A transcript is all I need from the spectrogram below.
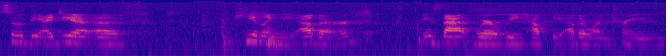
So the idea of healing the other, is that where we help the other one train?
